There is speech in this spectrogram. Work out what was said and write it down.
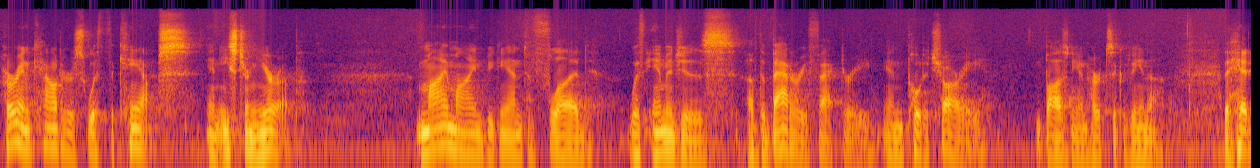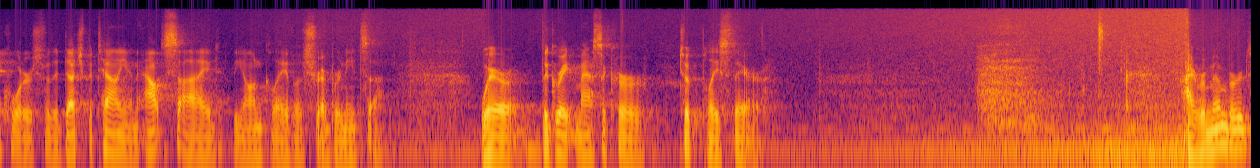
her encounters with the camps in Eastern Europe, my mind began to flood with images of the battery factory in Potocari, Bosnia and Herzegovina, the headquarters for the Dutch battalion outside the enclave of Srebrenica, where the great massacre took place there. I remembered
